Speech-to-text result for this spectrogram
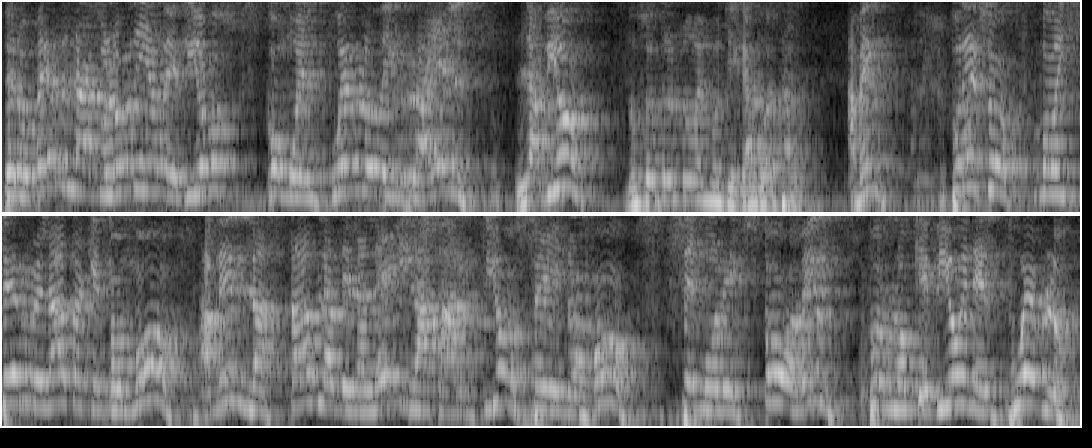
Pero ver la gloria de Dios como el pueblo de Israel la vio, nosotros no hemos llegado a tal. Amén. Por eso Moisés relata que tomó, amén, las tablas de la ley, la partió, se enojó, se molestó, amén, por lo que vio en el pueblo.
